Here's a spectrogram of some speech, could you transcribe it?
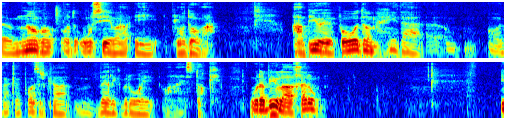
mnogo od usjeva i plodova. A bio je povodom i da e, dakle, pozrka velik broj onaj stoke. U Rabiju Laharu e,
